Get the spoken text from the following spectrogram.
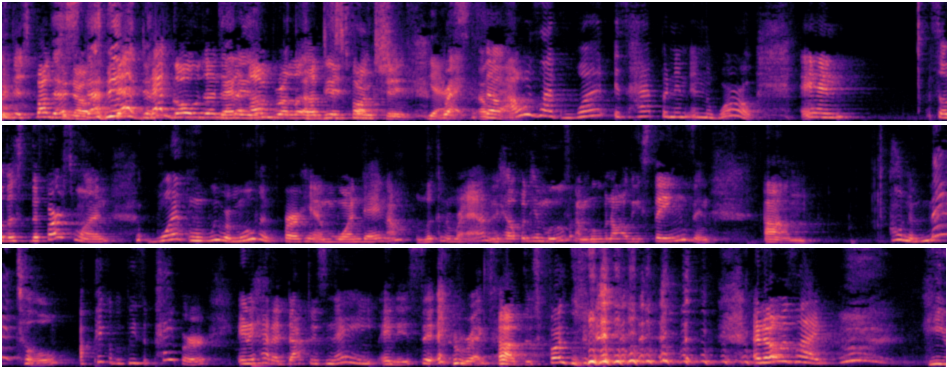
a dysfunction. That's- that that, that goes under the umbrella of dysfunction. dysfunction. Yes, Right. So. I was like, what is happening in the world? And so the the first one, one when we were moving for him one day, and I'm looking around and helping him move, and I'm moving all these things, and um, on the mantle, I pick up a piece of paper, and it had a doctor's name, and it said erectile dysfunction, and I was like, he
